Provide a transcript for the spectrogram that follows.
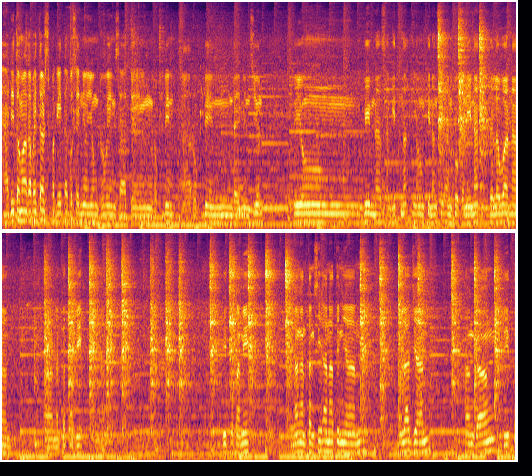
Ah, dito mga kapiters, pakita ko sa inyo yung drawing sa ating roof beam, ah, roof beam dimension. Ito yung beam na sa gitna, yung tinangsian ko kanina. Dalawa na ah, nagkatabi. Ayan. Dito kami. Kailangan tangsian natin yan mula dyan hanggang dito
